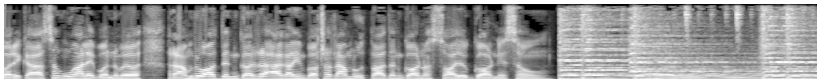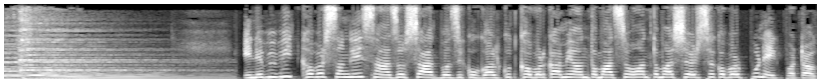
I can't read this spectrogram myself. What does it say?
गरेका छौँ। उहाँले भन्नुभयो राम्रो अध्ययन गरेर आगामी वर्ष राम्रो उत्पादन गर्न सहयोग गर्नेछौँ। विविध खबरसँगै साँझ सात बजेको गलकुत खबरका हामी अन्तमा छौँ। अन्तमा शीर्ष खबर पुनः एकपटक।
